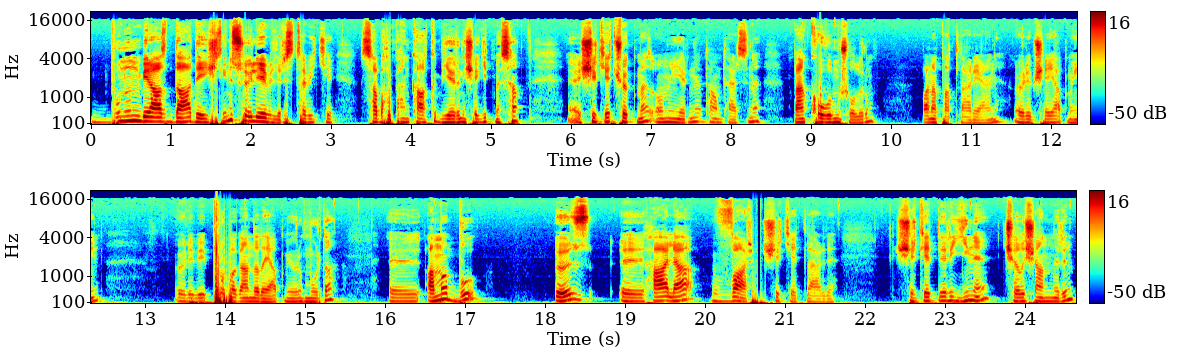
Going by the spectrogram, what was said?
bunun biraz daha değiştiğini söyleyebiliriz. Tabii ki sabah ben kalkıp yarın işe gitmesem e, şirket çökmez. Onun yerine tam tersine ben kovulmuş olurum. bana patlar yani. Öyle bir şey yapmayın. Öyle bir propaganda da yapmıyorum burada. E, ama bu öz e, hala var şirketlerde. Şirketleri yine çalışanların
